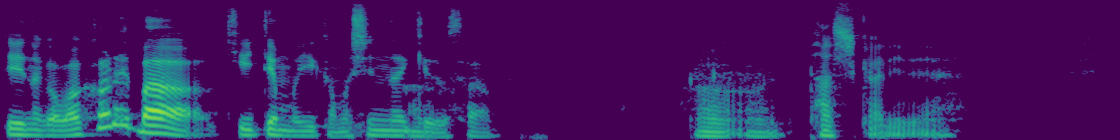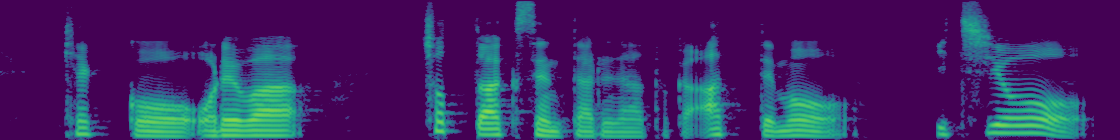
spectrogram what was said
ていうのが分かれば聞いてもいいかもしれないけどさ、うんうん、確かにね。結構俺はちょっとアクセントあるなとかあっても一応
